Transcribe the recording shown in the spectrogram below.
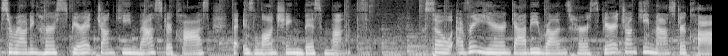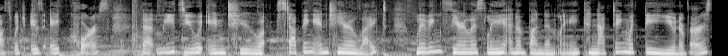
surrounding her Spirit Junkie Masterclass that is launching this month. So every year, Gabby runs her Spirit Junkie Masterclass, which is a course that leads you into stepping into your light, living fearlessly and abundantly, connecting with the universe,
